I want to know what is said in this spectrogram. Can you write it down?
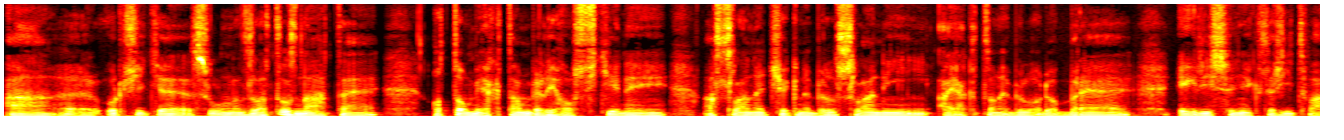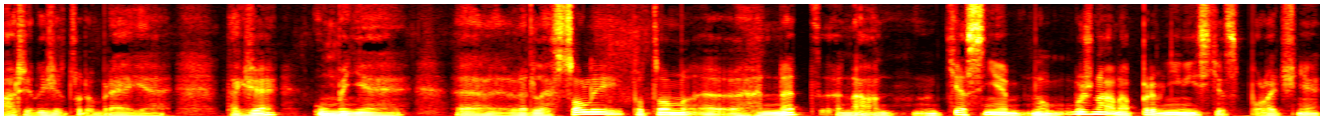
a e, určitě sůl nad zlato znáte, o tom, jak tam byly hostiny a slaneček nebyl slaný a jak to nebylo dobré, i když se někteří tvářili, že to dobré je. Takže u mě e, vedle soli potom e, hned na těsně, no možná na prvním místě společně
